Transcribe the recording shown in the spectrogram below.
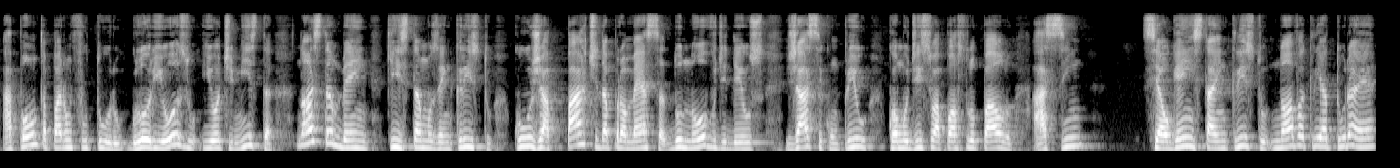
aponta para um futuro glorioso e otimista, nós também, que estamos em Cristo, cuja parte da promessa do novo de Deus já se cumpriu, como disse o apóstolo Paulo, assim se alguém está em Cristo, nova criatura é,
